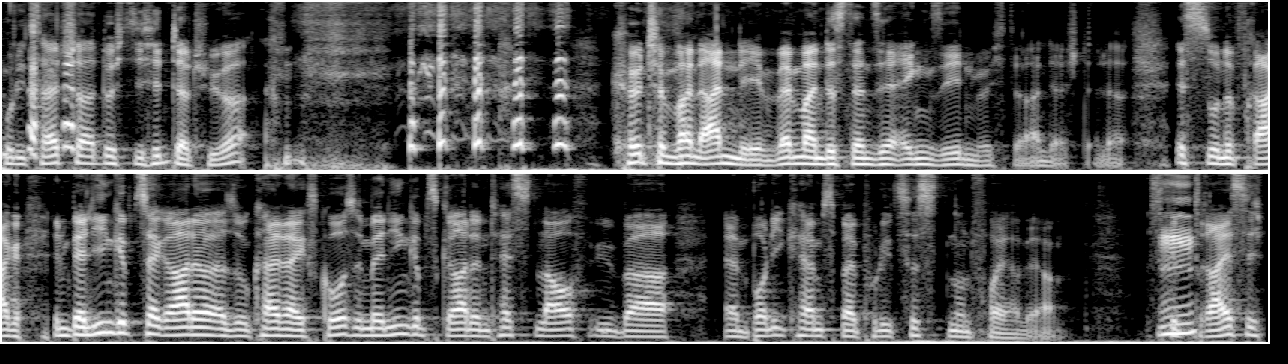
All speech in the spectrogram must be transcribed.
Polizeistaat durch die Hintertür. könnte man annehmen, wenn man das dann sehr eng sehen möchte an der Stelle. Ist so eine Frage. In Berlin gibt es ja gerade, also kleiner Exkurs, in Berlin gibt es gerade einen Testlauf über ähm, Bodycams bei Polizisten und Feuerwehr. Es mhm. gibt 30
